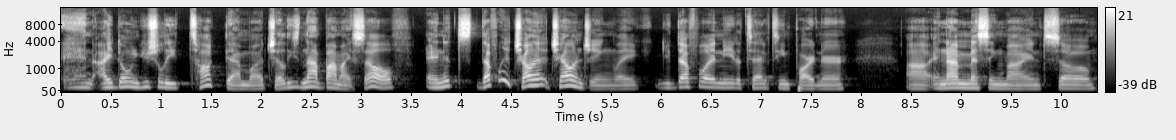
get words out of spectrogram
and I don't usually talk that much, at least not by myself. And it's definitely challenging. Like, you definitely need a tag team partner, uh, and I'm missing mine. So,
